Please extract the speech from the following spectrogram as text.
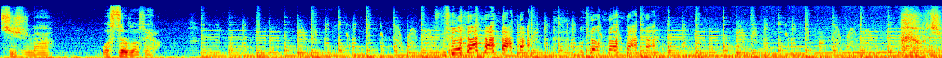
其实吧，我四十多岁了。哎呦我去，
